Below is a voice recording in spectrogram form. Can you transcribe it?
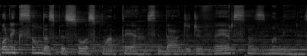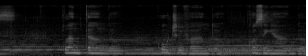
conexão das pessoas com a terra se dá de diversas maneiras: plantando, cultivando, cozinhando,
